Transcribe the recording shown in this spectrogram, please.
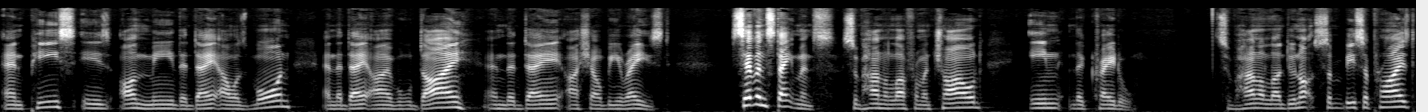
and peace is on me the day I was born, and the day I will die, and the day I shall be raised. Seven statements, subhanAllah, from a child in the cradle. Subhanallah, do not be surprised,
